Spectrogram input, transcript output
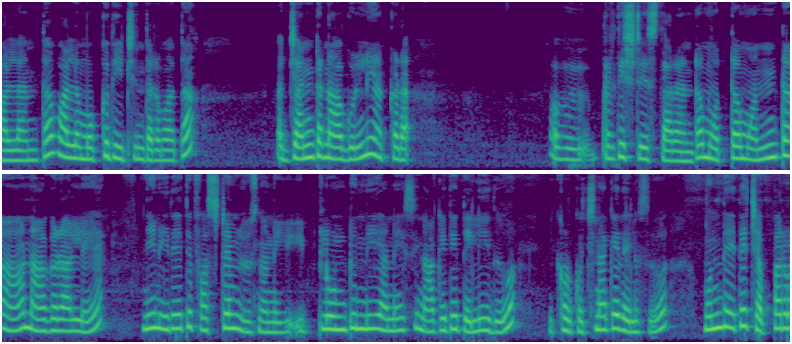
వాళ్ళంతా వాళ్ళ మొక్కు తీర్చిన తర్వాత జంట నాగుల్ని అక్కడ ప్రతిష్ఠిస్తారంట. మొత్తం అంతా నాగరాళ్ళే నేను ఇదైతే ఫస్ట్ టైం చూసినాను. ఇట్లా ఉంటుంది అనేసి నాకైతే తెలియదు ఇక్కడికి వచ్చినాకే తెలుసు. ముందైతే చెప్పారు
